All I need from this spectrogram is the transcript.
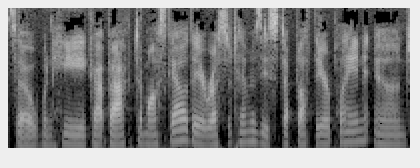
So when he got back to Moscow, they arrested him as he stepped off the airplane, and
